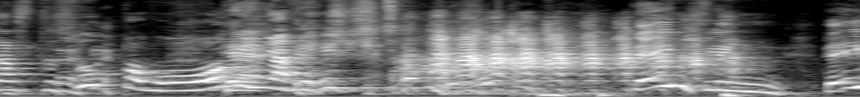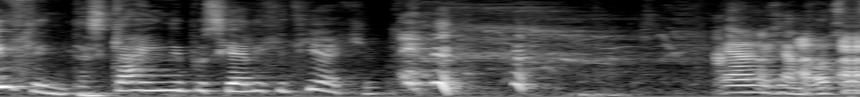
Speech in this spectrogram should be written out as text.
dass der Superwurm Der- ihn erwischt. Der Impfling, der Impfling, das kleine possierliche Tierchen. Ehrlich an Otto.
